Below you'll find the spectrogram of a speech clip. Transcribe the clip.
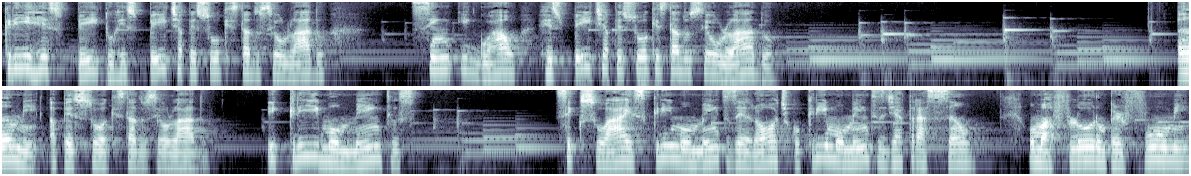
Crie respeito, respeite a pessoa que está do seu lado, sim, igual. Respeite a pessoa que está do seu lado. Ame a pessoa que está do seu lado e crie momentos sexuais, crie momentos eróticos, crie momentos de atração. Uma flor, um perfume,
